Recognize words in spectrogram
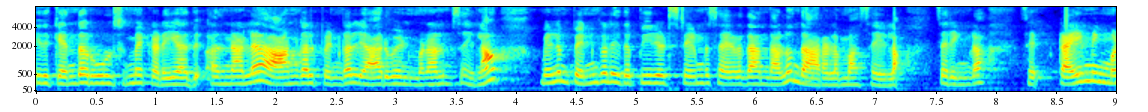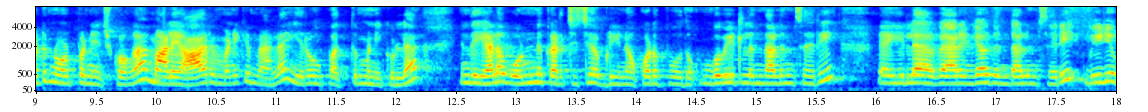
இதுக்கு எந்த ரூல்ஸுமே கிடையாது. அதனால ஆண்கள் பெண்கள் யார் வேணுமானாலும் செய்யலாம். மேலும் பெண்கள் இதை பீரியட்ஸ் டைமில் செய்கிறதா இருந்தாலும் தாராளமாக செய்யலாம். சரிங்களா? சரி டைமிங் மட்டும் நோட் பண்ணி வச்சுக்கோங்க. மாலை ஆறு மணிக்கு மேலே இரவு பத்து மணிக்குள்ளே. இந்த இலை ஒன்று கிடச்சிச்சு அப்படின்னா கூட போதும். உங்கள் வீட்டில் இருந்தாலும் சரி இல்லை வேற எங்கேயாவது இருந்தாலும் சரி வீடியோ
